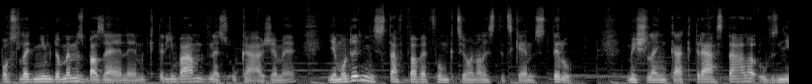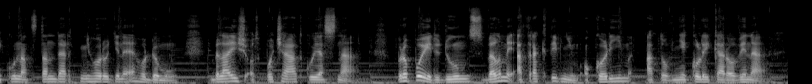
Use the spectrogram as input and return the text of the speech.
Posledním domem s bazénem, kterým vám dnes ukážeme, je moderní stavba ve funkcionalistickém stylu. Myšlenka, která stála u vzniku nadstandardního rodinného domu, byla již od počátku jasná. Propojit dům s velmi atraktivním okolím a to v několika rovinách.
